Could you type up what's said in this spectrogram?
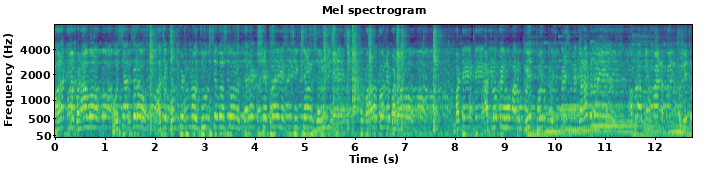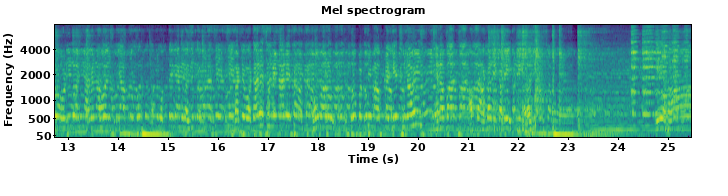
બાળકને ભણાવો, હોશિયાર કરો. આજે કોમ્પ્યુટર નો યુગ છે દોસ્તો, અને દરેક ક્ષેત્રે શિક્ષણ જરૂરી છે. તો બાળકોને ભણાવો. માટે આટલો કઈ હું મારું ગીત થોડુંક રજૂ કરીશ અને ઘણા બધા આપણા મહેમાન, મિત્રો વડીલો અહીં આવેલા હોય એ આપણું વખતે વક્તવ્ય રજૂ કરવાના છે. માટે વધારે સમય ના લેતા હું મારું દો આપને ગીત સુનાવીશ. એના બાદ આપણે આગળ નીકળી. રજૂ એ હા.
